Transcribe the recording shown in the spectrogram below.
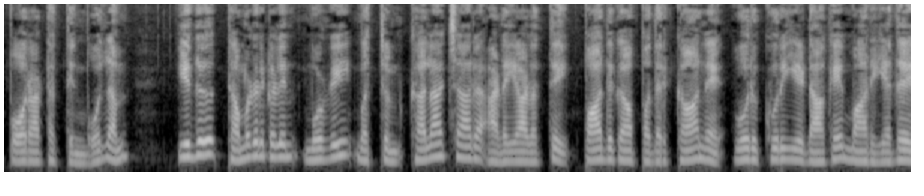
போராட்டத்தின் மூலம் இது தமிழர்களின் மொழி மற்றும் கலாச்சார அடையாளத்தை பாதுகாப்பதற்கான ஒரு குறியீடாக மாறியது.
